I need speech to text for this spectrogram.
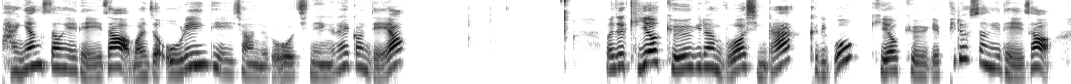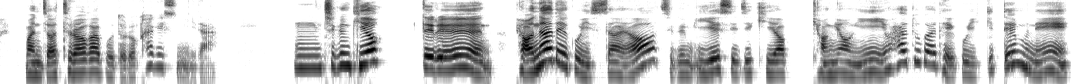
방향성에 대해서 먼저 오리엔테이션으로 진행을 할 건데요. 먼저 기업 교육이란 무엇인가? 그리고 기업 교육의 필요성에 대해서 먼저 들어가 보도록 하겠습니다. 음, 지금 기업 들은 변화되고 있어요. 지금 ESG 기업 경영이 화두가 되고 있기 때문에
